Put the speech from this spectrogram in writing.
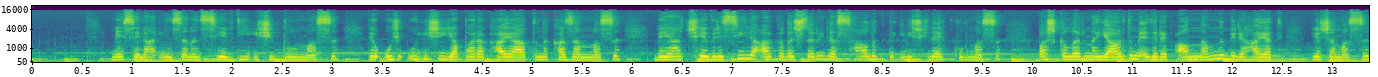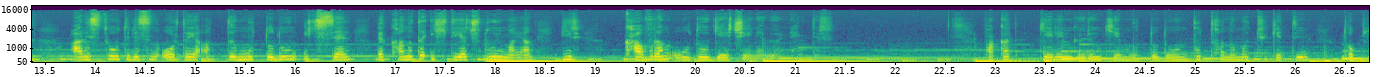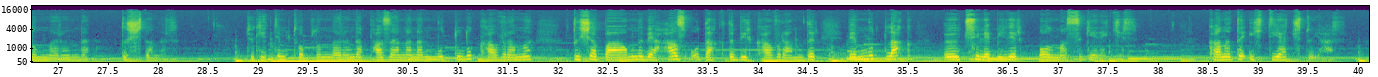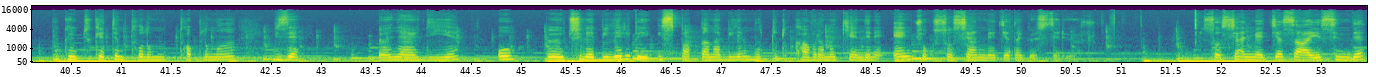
Mesela insanın sevdiği işi bulması ve o, o işi yaparak hayatını kazanması veya çevresiyle arkadaşlarıyla sağlıklı ilişkiler kurması, başkalarına yardım ederek anlamlı bir hayat yaşaması Aristoteles'in ortaya attığı mutluluğun içsel ve kanıta ihtiyaç duymayan bir kavram olduğu gerçeğine örnektir. Fakat gelin görün ki mutluluğun bu tanımı tüketim toplumlarında dışlanır. Tüketim toplumlarında pazarlanan mutluluk kavramı dışa bağımlı ve haz odaklı bir kavramdır ve mutlak ölçülebilir olması gerekir. Kanıta ihtiyaç duyar. Bugün tüketim toplumunun bize önerdiği o ölçülebilir ve ispatlanabilir mutluluk kavramı kendini en çok sosyal medyada gösteriyor. Sosyal medya sayesinde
